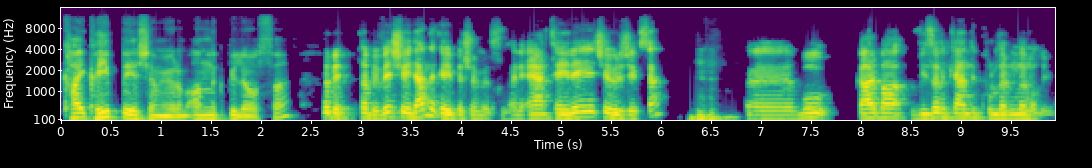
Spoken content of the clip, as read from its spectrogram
kay kayıp da yaşamıyorum anlık bile olsa. Tabii tabii ve şeyden de kayıp yaşamıyorsun. Hani eğer TL'ye çevireceksen Hı hı. e, bu galiba Visa'nın kendi kurlarından alıyor.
